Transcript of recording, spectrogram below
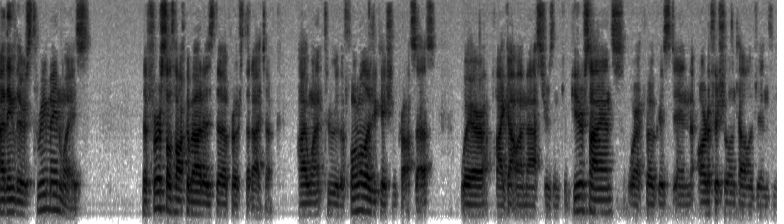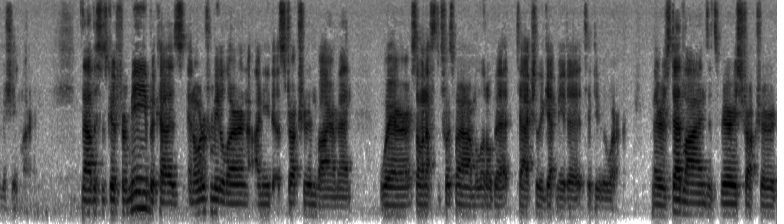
I think there's three main ways. The first I'll talk about is the approach that I took. I went through the formal education process, where I got my master's in computer science, where I focused in artificial intelligence and machine learning. Now this is good for me because in order for me to learn, I need a structured environment where someone has to twist my arm a little bit to actually get me to, to do the work. There's deadlines, it's very structured,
